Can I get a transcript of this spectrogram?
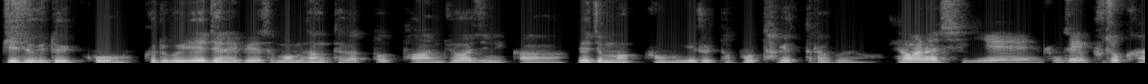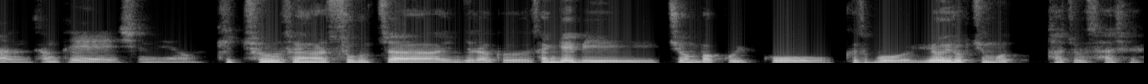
비수기도 있고 그리고 예전에 비해서 몸 상태가 또 더 안 좋아지니까 예전만큼 일을 더 못 하겠더라고요. 생활하시기에 굉장히 부족한 상태시네요. 기초생활 수급자인지라 그 생계비 지원받고 있고 그래서 뭐 여유롭지 못하죠 사실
